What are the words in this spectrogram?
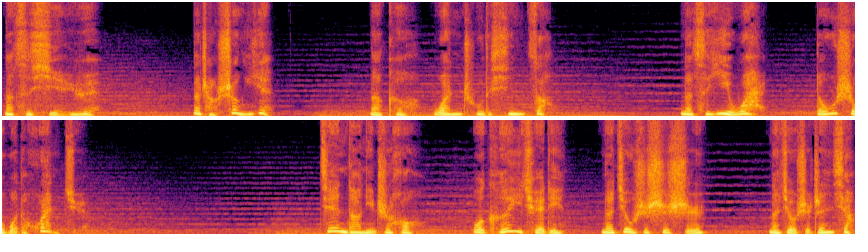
那次血月，那场盛宴，那颗弯出的心脏，那次意外，都是我的幻觉。见到你之后，我可以确定，那就是事实，那就是真相。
